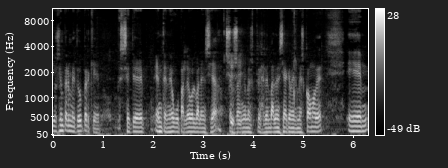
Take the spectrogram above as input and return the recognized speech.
Jo sempre em meto perquè sé que enteneu, ho parleu el valencià, Sí, per sí. tant que m'expressaré en valencià que m'és més còmode. Eh,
